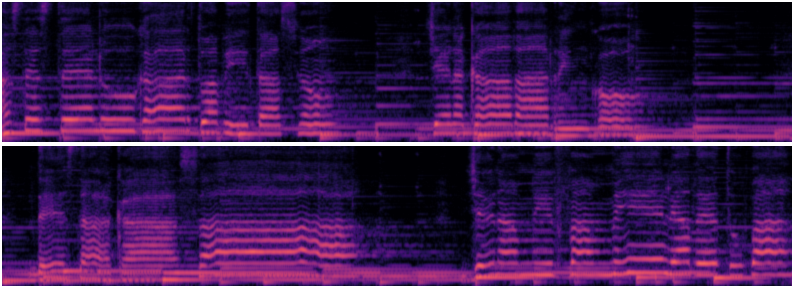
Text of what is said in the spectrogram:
Haz de este lugar tu habitación, llena cada rincón de esta casa. Llena mi familia de tu paz,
